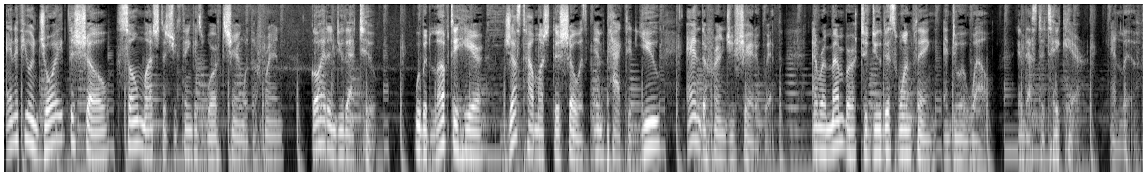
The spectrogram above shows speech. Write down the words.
And if you enjoyed the show so much that you think it's worth sharing with a friend, go ahead and do that too. We would love to hear just how much this show has impacted you and the friends you shared it with. And remember to do this one thing and do it well, and that's to take care and live.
